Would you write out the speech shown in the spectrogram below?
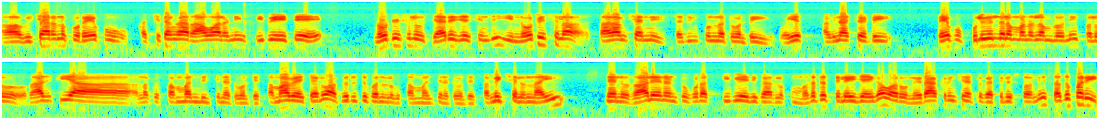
ఆ, విచారణకు రేపు ఖచ్చితంగా రావాలని సిబిఐ అయితే నోటీసులు జారీ చేసింది. ఈ నోటీసుల సారాంశాన్ని చదువుకున్నటువంటి వైఎస్ అవినాష్ రెడ్డి రేపు పులివెందుల మండలంలోని పలు రాజకీయాలకు సంబంధించినటువంటి సమావేశాలు అభివృద్ధి పనులకు సంబంధించినటువంటి సమీక్షలు ఉన్నాయి నేను రాలేనంటూ కూడా సిబిఐ అధికారులకు మొదట తెలియజేయగా వారు నిరాకరించినట్లుగా తెలుస్తోంది. తదుపరి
